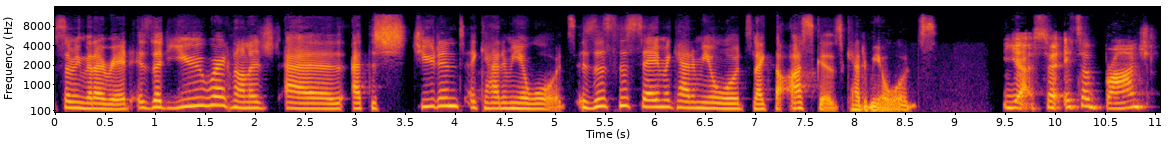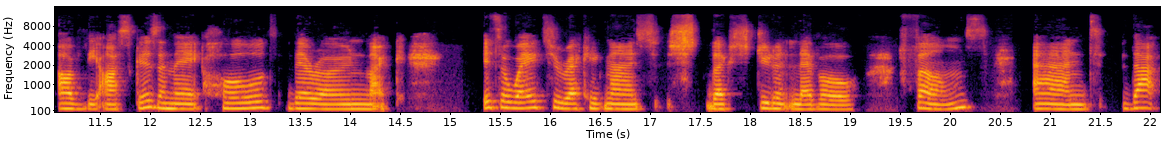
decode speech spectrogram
something that I read is that you were acknowledged as at the Student Academy Awards. Is this the same Academy Awards like the Oscars Academy Awards? Yeah, so it's a branch of the Oscars and they hold their own like it's a way to recognize like student level films and that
